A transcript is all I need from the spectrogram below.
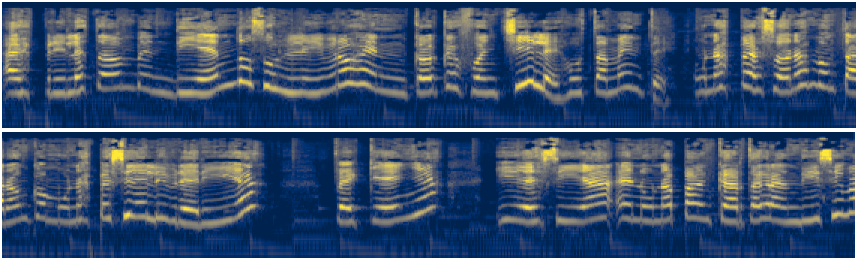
A Spring le estaban vendiendo sus libros en, creo que fue en Chile, justamente. Unas personas montaron como una especie de librería pequeña y decía en una pancarta grandísima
